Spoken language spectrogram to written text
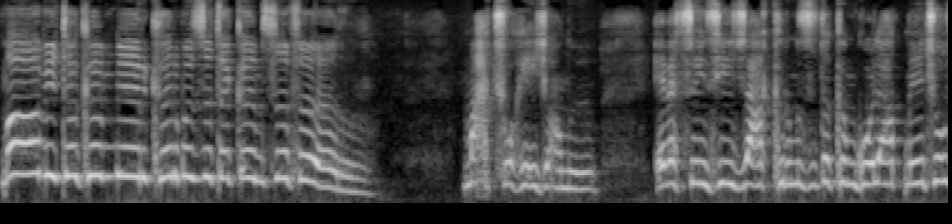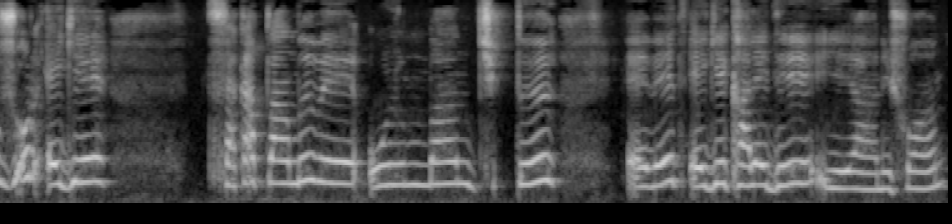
Mavi takım 1, kırmızı takım 0. Maç çok heyecanlı. Evet sayın seyirciler kırmızı takım gol atmaya çalışıyor. Ege sakatlandı ve oyundan çıktı. Evet Ege kalede yani şu an.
